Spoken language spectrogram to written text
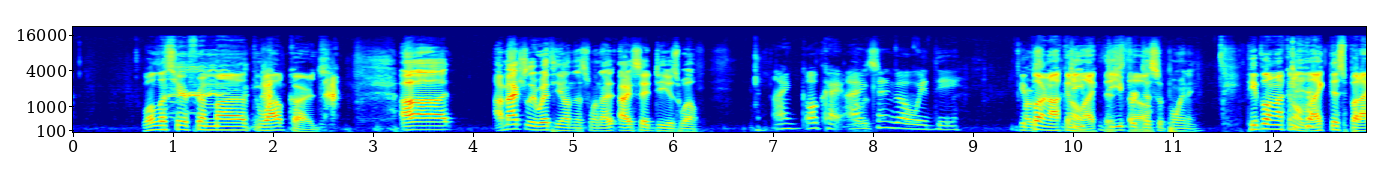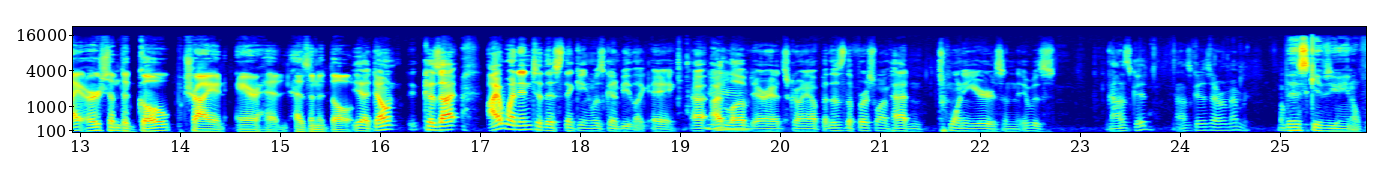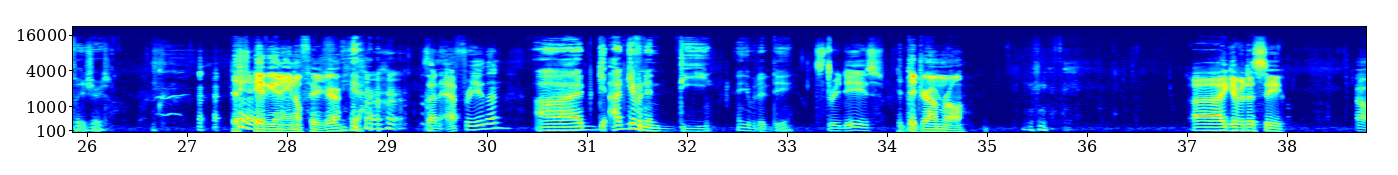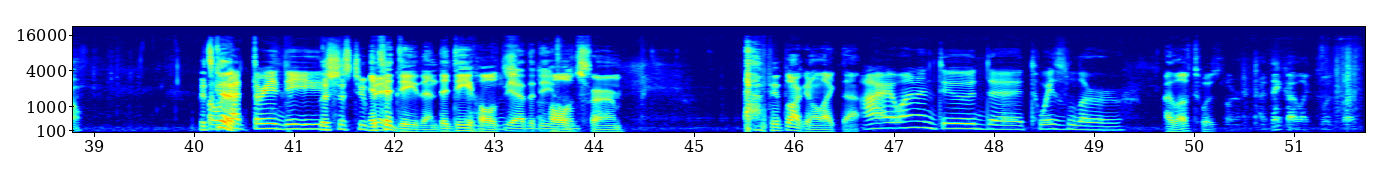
Well, let's hear from uh, the wild cards. uh, I'm actually with you on this one. I, I say D as well. I okay, I, was- can go with D. People are not going to D, like this. D for though. disappointing. People are not going to like this, but I urge them to go try an airhead as an adult. Yeah, don't because I I went into this thinking it was going to be like A. I, I loved Airheads growing up, but this is the first one I've had in 20 years, and it was not as good, not as good as I remember. This gives you anal fissures. This gave you an anal fissure. Yeah. Is that an F for you then? I'd, gi- I'd give it a D. I'd give it a D. It's three Ds. Hit the drum roll. Uh, I give it a C. Oh, It's But we good. got three Ds. It's just too big. It's a D then. The D holds. Yeah, the D holds, holds. firm. People aren't gonna like that. I want to do the Twizzler. I love Twizzler. I think I like Twizzler.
